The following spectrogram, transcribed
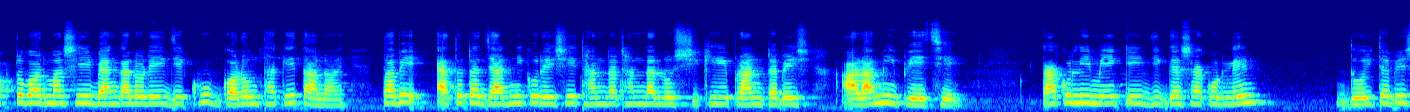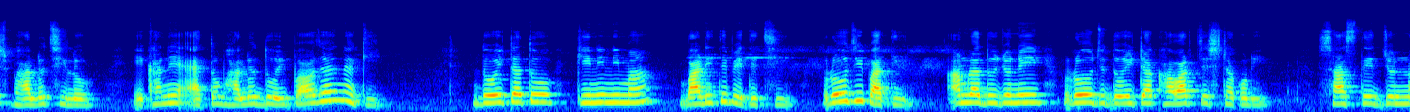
অক্টোবর মাসে ব্যাঙ্গালোরে যে খুব গরম থাকে তা নয়। তবে এতটা জার্নি করে এসে ঠান্ডা ঠান্ডা লস্যি খেয়ে প্রাণটা বেশ আরামই পেয়েছে। কাকলি মেয়েকেই জিজ্ঞাসা করলেন, দইটা বেশ ভালো ছিল। এখানে এত ভালো দই পাওয়া যায় নাকি? দইটা তো কিনিনি মা, বাড়িতে পেতেছি। রোজই পাতি। আমরা দুজনেই রোজ দইটা খাওয়ার চেষ্টা করি। স্বাস্থ্যের জন্য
